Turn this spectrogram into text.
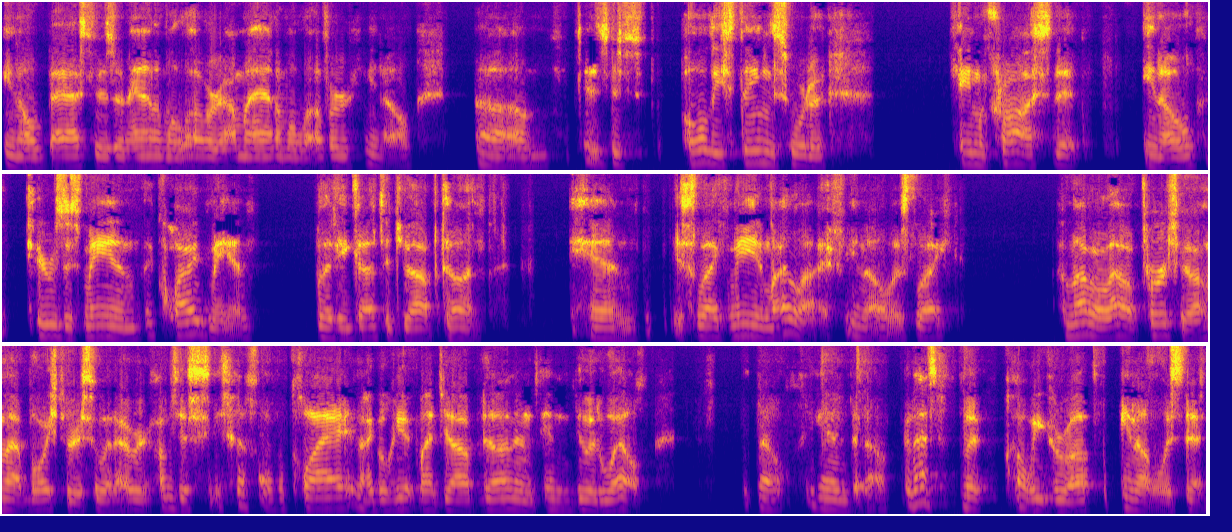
You know, Bass is an animal lover. I'm an animal lover. You know, um, it's just all these things sort of came across that. You know, here's this man, a quiet man, but he got the job done. And it's like me in my life. You know, it's like I'm not a loud person. I'm not boisterous or whatever. I'm just you know, I'm quiet and I go get my job done and, and do it well. You know, and uh, and that's but how we grew up. You know, was that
